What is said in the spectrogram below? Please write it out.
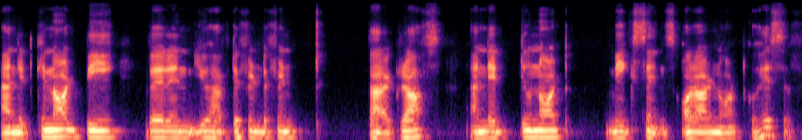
and it cannot be wherein you have different different paragraphs and they do not make sense or are not cohesive.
